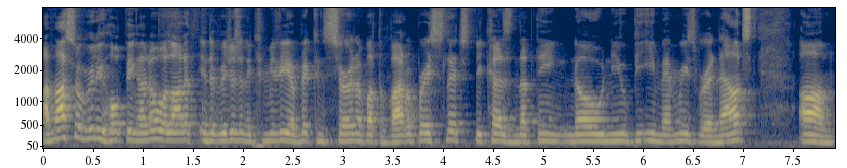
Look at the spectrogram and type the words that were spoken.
I'm also really hoping. I know a lot of individuals in the community are a bit concerned about the vital bracelets because nothing, no new BE memories were announced. Um,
